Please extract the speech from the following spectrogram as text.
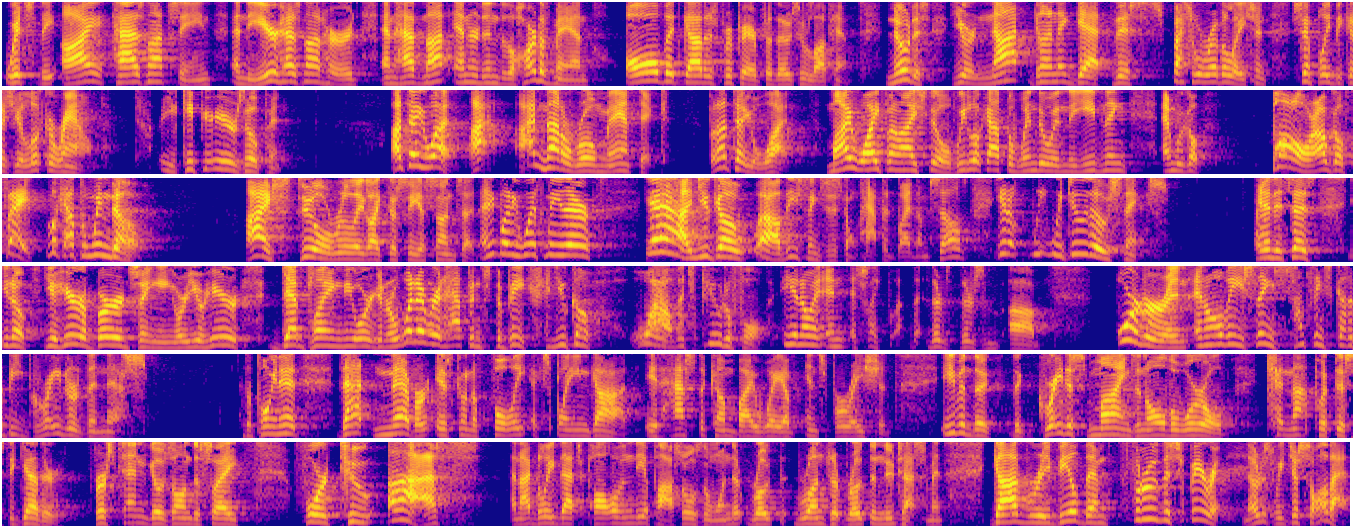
which the eye has not seen, and the ear has not heard, and have not entered into the heart of man, all that God has prepared for those who love Him. Notice, you're not going to get this special revelation simply because you look around or you keep your ears open. I'll tell you what, I, I'm not a romantic, but I'll tell you what, my wife and I still, if we look out the window in the evening and we go, Paul, or I'll go, Faye, look out the window. I still really like to see a sunset. Anybody with me there? Yeah, and you go, wow, these things just don't happen by themselves. You know, we, we do those things. And it says, you know, you hear a bird singing or you hear Deb playing the organ or whatever it happens to be, and you go, wow, that's beautiful. You know, and it's like there's, there's uh, order and, and all these things. Something's got to be greater than this. The point is, that never is going to fully explain God. It has to come by way of inspiration. Even the, the greatest minds in all the world cannot put this together. Verse 10 goes on to say, For to us, and I believe that's Paul and the apostles, the one that wrote, runs that wrote the New Testament, God revealed them through the Spirit. Notice we just saw that.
